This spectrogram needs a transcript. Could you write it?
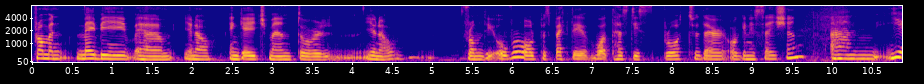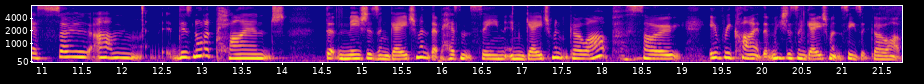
from an maybe um, you know engagement or you know from the overall perspective, what has this brought to their organization? Um, yes, so um, there's not a client that measures engagement that hasn't seen engagement go up. Mm-hmm. So every client that measures engagement sees it go up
